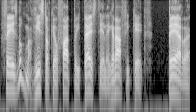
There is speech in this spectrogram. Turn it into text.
Facebook, ma visto che ho fatto i testi e le grafiche per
